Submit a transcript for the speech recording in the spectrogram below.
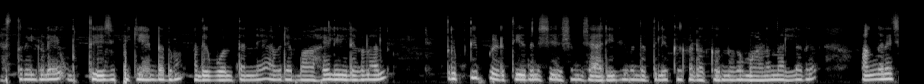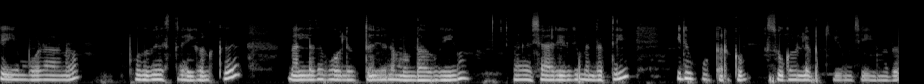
സ്ത്രീകളെ ഉത്തേജിപ്പിക്കേണ്ടതും അതുപോലെ തന്നെ അവരെ ബാഹ്യലീലകളാൽ തൃപ്തിപ്പെടുത്തിയതിന് ശേഷം ശാരീരിക ബന്ധത്തിലേക്ക് കടക്കുന്നതുമാണ് നല്ലത്. അങ്ങനെ ചെയ്യുമ്പോഴാണ് പൊതുവെ സ്ത്രീകൾക്ക് നല്ലതുപോലെ ഉത്തേജനം ഉണ്ടാവുകയും ശാരീരിക ബന്ധത്തിൽ ഇരു കൂട്ടർക്കും സുഖം ലഭിക്കുകയും ചെയ്യുന്നത്.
